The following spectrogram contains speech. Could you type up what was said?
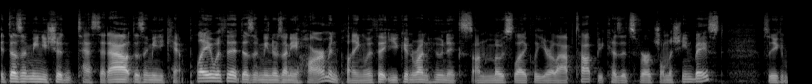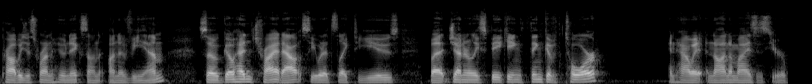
it doesn't mean you shouldn't test it out. Doesn't mean you can't play with it. Doesn't mean there's any harm in playing with it. You can run Whonix on most likely your laptop because it's virtual machine based. So you can probably just run Whonix on, on a VM. So go ahead and try it out, see what it's like to use. But generally speaking, think of Tor and how it anonymizes your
